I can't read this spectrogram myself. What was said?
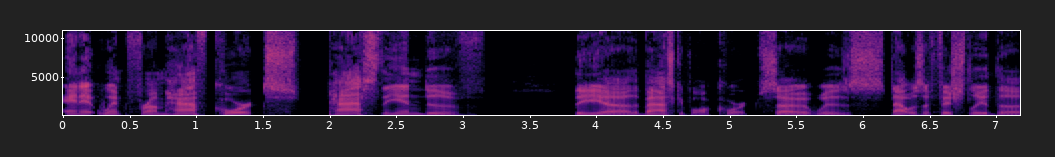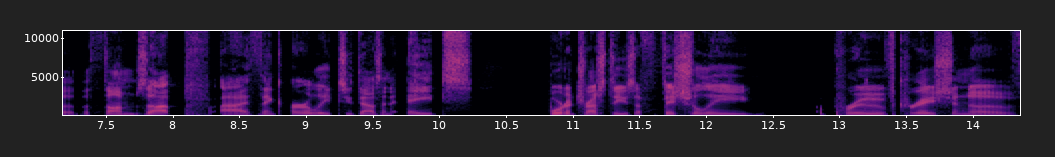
And it went from half court past the end of the uh, the basketball court. So it was that was officially the the thumbs up. I think early 2008 board of trustees officially approved creation of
